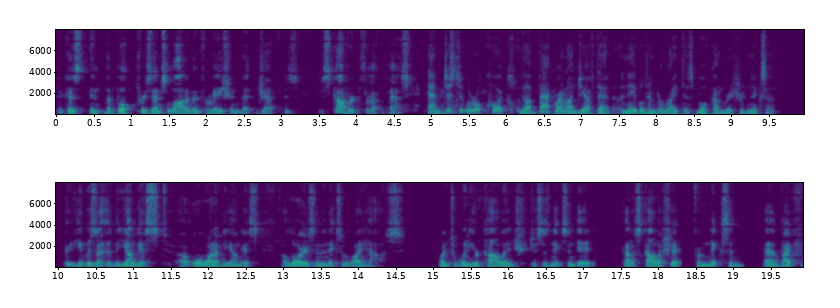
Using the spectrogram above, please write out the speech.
because the book presents a lot of information that Geoff has discovered throughout the past. And just real quick, the background on Geoff that enabled him to write this book on Richard Nixon. He was uh, the youngest, uh, or one of the youngest, uh, lawyers in the Nixon White House. Went to Whittier College, just as Nixon did. Got a scholarship from Nixon, uh, vice,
